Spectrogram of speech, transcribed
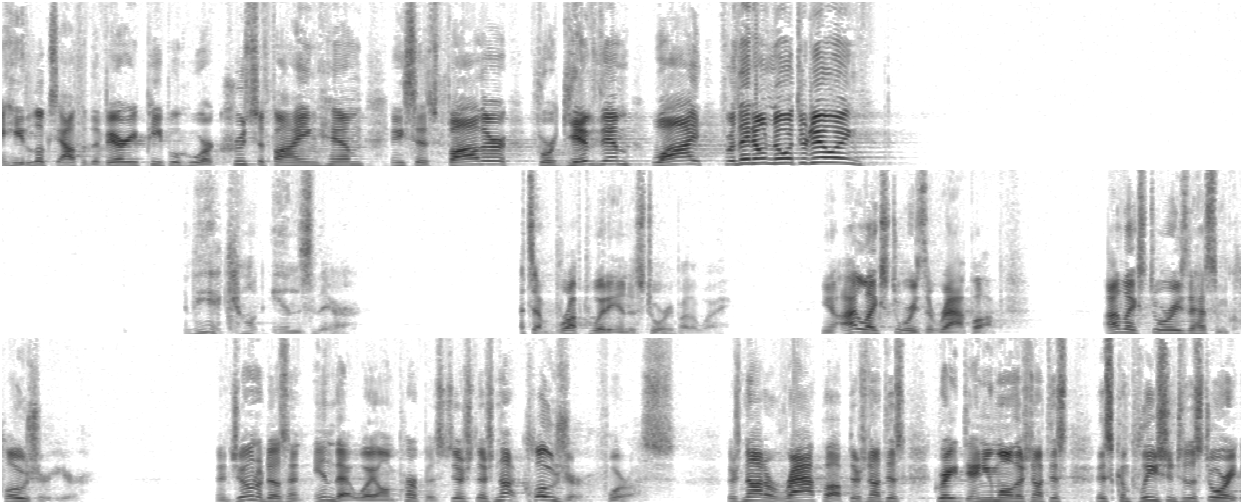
and he looks out to the very people who are crucifying him, and he says, Father, forgive them. Why? For they don't know what they're doing. And the account ends there. That's an abrupt way to end a story, by the way. You know, I like stories that wrap up. I like stories that have some closure here. And Jonah doesn't end that way on purpose. There's, there's not closure for us. There's not a wrap up. There's not this great denouement. There's not this, this completion to the story.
